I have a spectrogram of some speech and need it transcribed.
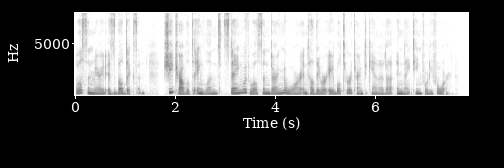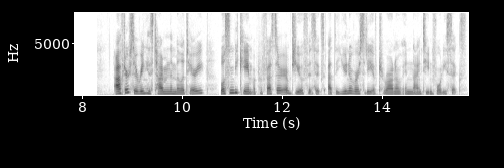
Wilson married Isabel Dickson. She traveled to England, staying with Wilson during the war until they were able to return to Canada in 1944. After serving his time in the military, Wilson became a professor of geophysics at the University of Toronto in 1946.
